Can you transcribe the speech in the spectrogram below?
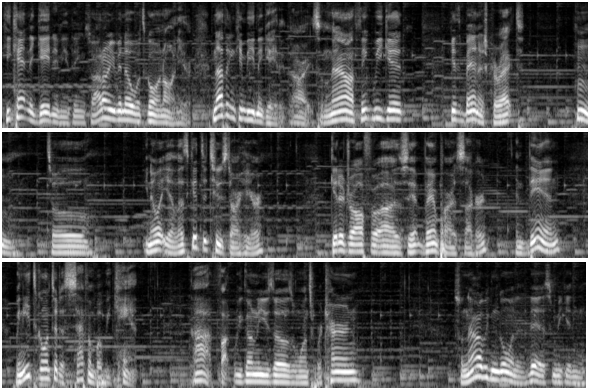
He can't negate anything, so I don't even know what's going on here. Nothing can be negated. All right, so now I think we get gets banished, correct? Hmm. So, you know what? Yeah, let's get the two star here. Get a draw for uh, Vampire Sucker. And then we need to go into the seven, but we can't. Ah, fuck. We're gonna use those once per turn. So now we can go into this and we can.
